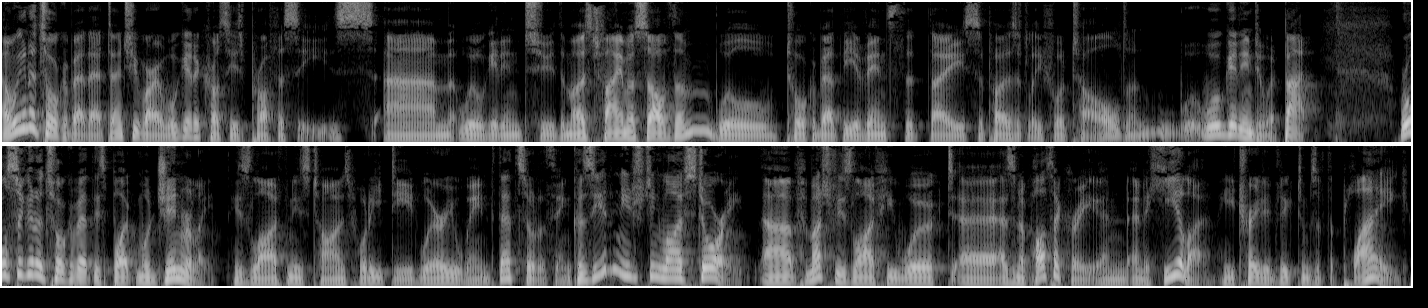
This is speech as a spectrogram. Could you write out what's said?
And we're going to talk about that. Don't you worry. We'll get across his prophecies. Um, we'll get into the most famous of them. We'll talk about the events that they supposedly foretold, and we'll get into it. But we're also going to talk about this bloke more generally, his life and his times, what he did, where he went, that sort of thing. Because he had an interesting life story. Uh, for much of his life, he worked uh, as an apothecary and, and, a healer. He treated victims of the plague.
